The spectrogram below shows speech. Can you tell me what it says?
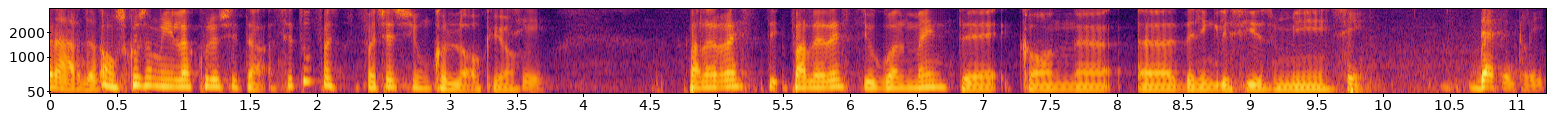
Leonardo? Oh, scusami la curiosità, se tu fa- facessi un colloquio, Sì. parleresti, parleresti ugualmente con eh, degli inglesismi? Sì. Definitely,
